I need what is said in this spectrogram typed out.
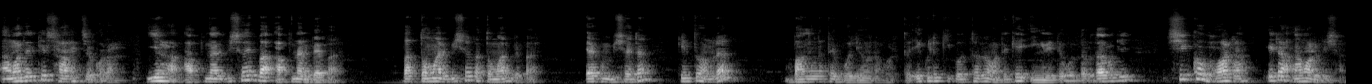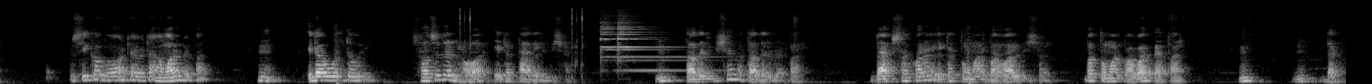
আমাদেরকে সাহায্য করা। ইহা আপনার বিষয় বা আপনার ব্যাপার, বা তোমার বিষয় বা তোমার ব্যাপার। এরকম বিষয়টা কিন্তু আমরা বাংলাতে বলি মনে অনবরত। এগুলো কী করতে হবে? আমাদেরকে ইংরেজিতে বলতে হবে। তারপর কি? শিক্ষক হওয়াটা, এটা আমার বিষয়। শিক্ষক হওয়াটা, এটা আমার ব্যাপার। হুম, এটাও বলতে পারি। সচেতন হওয়া, এটা তাদের বিষয়। হুম, তাদের বিষয় বা তাদের ব্যাপার। ব্যবসা করা, এটা তোমার বাবার বিষয় বা তোমার বাবার ব্যাপার। হুম হুম, দেখো।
